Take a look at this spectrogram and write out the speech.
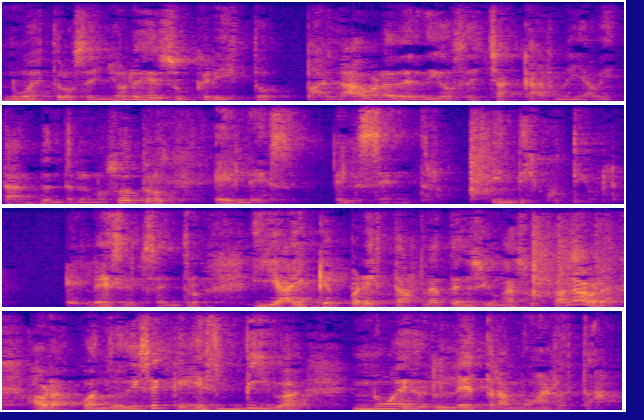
nuestro Señor Jesucristo, palabra de Dios hecha carne y habitando entre nosotros, Él es el centro, indiscutible. Él es el centro y hay que prestarle atención a sus palabras. Ahora, cuando dice que es viva, no es letra muerta.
